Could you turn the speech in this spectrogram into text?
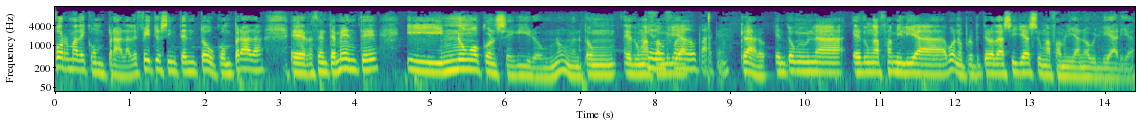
forma de comprala. De feito, se intentou comprala eh, recentemente e non o conseguiron, non? Entón é dunha Quedou familia do parque. Claro, entón unha é dunha familia, bueno, o propietario das illas é unha familia nobiliaria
